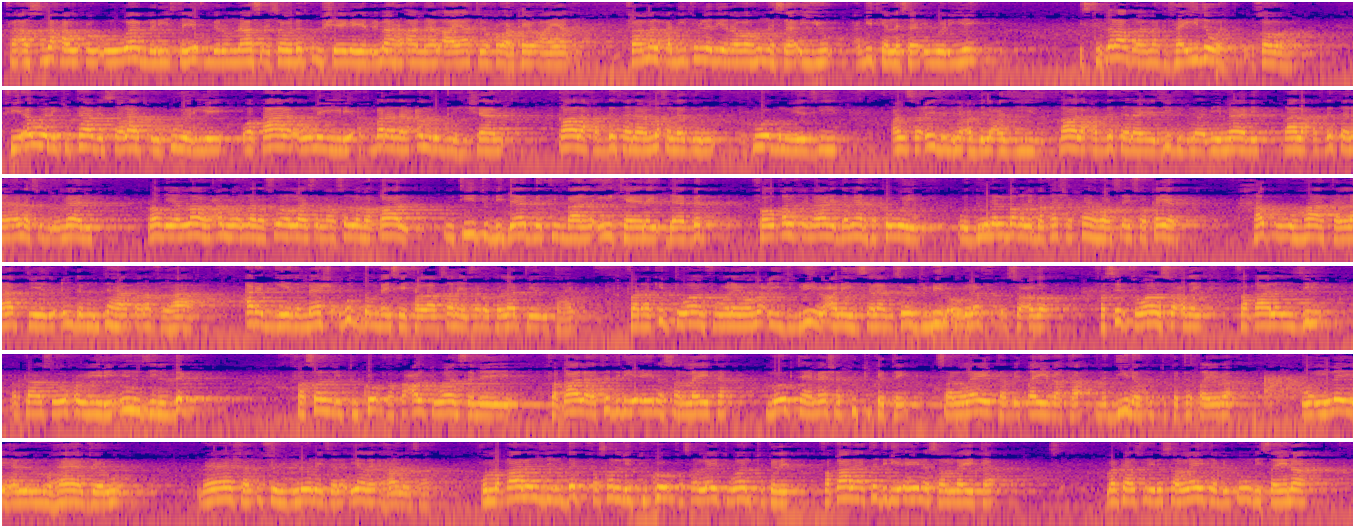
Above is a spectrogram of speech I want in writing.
faasbaxa wuxuu uu waa bariistay yukhbiru nnaasa isagoo dadka u sheegaya bimaa ra'aa min alaayaati wuxuu arkay oo aayaad ah. Faama alxadiidu aladii rawaahu nasaa'iyu xadiidka nasaa'i wariyey. Istidraad waay marka faa'iido wasoo wada. Fii awali kitaabi salaat uu ku wariyey wa qaala uuna yidhi ahbaranaa camru bnu hishaam qaala xadaanaa makhladun huwa bnu yaziid can saciid bni cabdilcaziiz qaala xadaanaa yaziid bnu abi malik qaala xadaanaa anas bnu malik radia allaahu canhu ana rasuula اllahi sal l slam qaal utiitu bidaabbatin baa la ii keenay daabbad fowqa alximaari dameerka ka weyn wa duuna albaqli baqasha ka hoosayso ka yar khaduuhaa tallaabteedu cinda muntahaa tarafihaa araggeeda meesha ugu dambaysay tallaabsanaysaa oo tallaabteedu tahay fa rakibtu waan fuulay wamacii jibriilu calayhi salaam isagoo jibriil ou ila socdo fa sirtu waan socday faqaala inzil. Markaasuu wuxuu yidhi inzil deg. Fasalli tuko fafacaltu waan sameeyey. Faqaala atadrii ayna sallayta? Ma og tahay meeshaad ku tukatay? Sallayta biaybata madiina ku tukatay ayba wa ilayha almuhaajaru. Meeshaad u soo hijroonaysana iyaday ahaanaysaa. Uma qaala inzil deg. Fasalli tuko fasallaytu waan tukaday. Faqaala atadrii ayna sallayta? Markaasuu yidhi sallayta bituuri saynaa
